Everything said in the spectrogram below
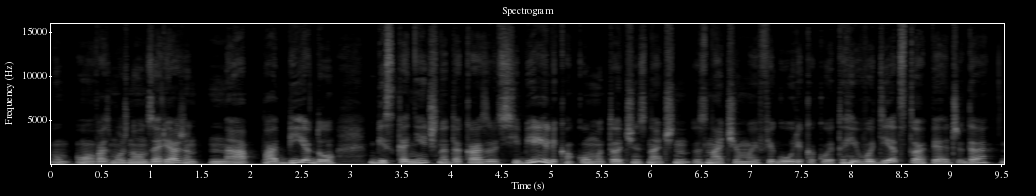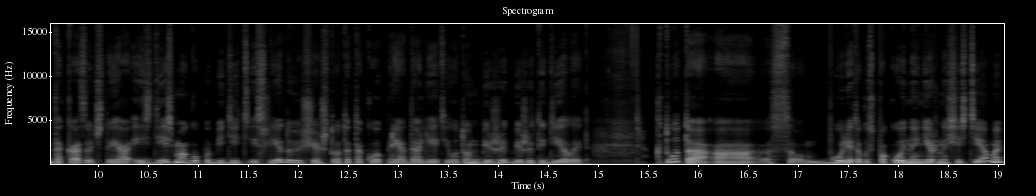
Mm-hmm. Возможно, он заряжен на победу, бесконечно доказывать себе или какому-то очень знач... значимой фигуре какой-то его детства, опять же, да, доказывать, что я и здесь могу победить, и следующее что-то такое преодолеть. И вот он бежит, бежит и делает. Кто-то а, с более такой спокойной нервной системой,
